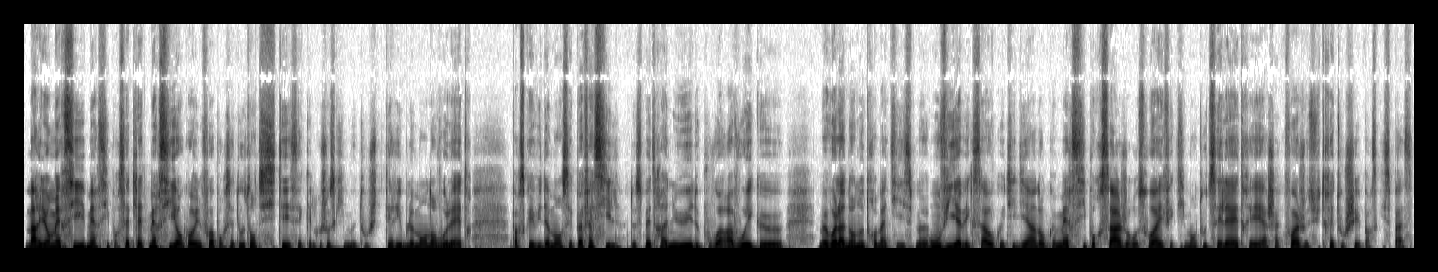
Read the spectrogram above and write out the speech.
Marion, merci. Merci pour cette lettre. Merci encore une fois pour cette authenticité. C'est quelque chose qui me touche terriblement dans vos lettres parce qu'évidemment, c'est pas facile de se mettre à nu et de pouvoir avouer que, ben voilà, dans nos traumatismes, on vit avec ça au quotidien. Donc, merci pour ça. Je reçois effectivement toutes ces lettres et à chaque fois, je suis très touchée par ce qui se passe.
